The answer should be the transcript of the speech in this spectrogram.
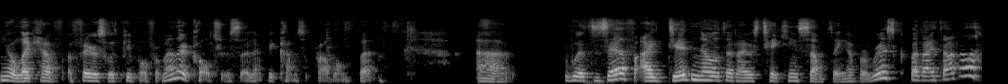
you know, like have affairs with people from other cultures, and it becomes a problem. But uh, with Zeph, I did know that I was taking something of a risk, but I thought, oh,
